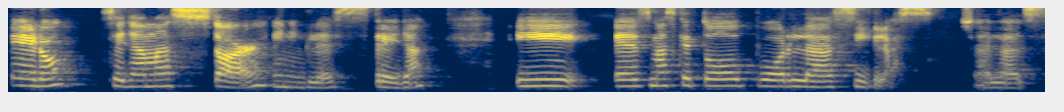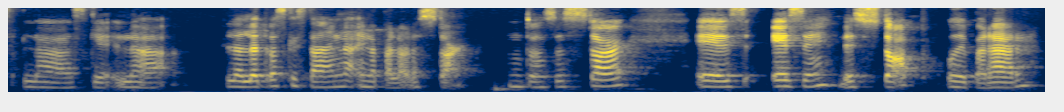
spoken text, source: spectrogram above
pero se llama STAR en inglés, estrella, y es más que todo por las siglas, o sea, las, las, que, las letras que están en la, en la palabra STAR. Entonces, STAR es S de stop o de parar,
